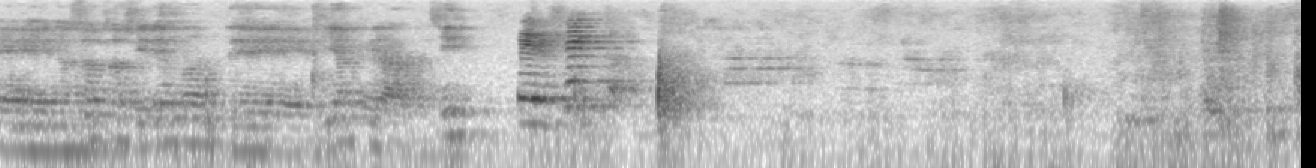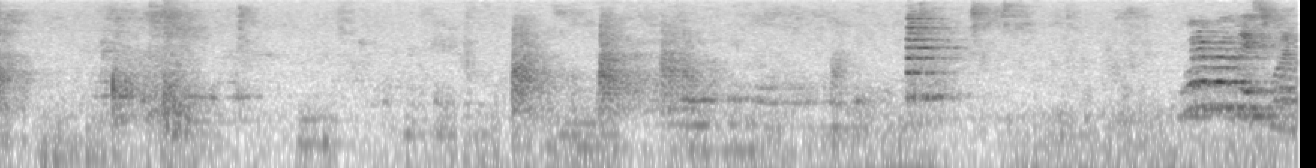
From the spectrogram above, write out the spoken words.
Eh, nosotros iremos de viaje a Brasil. Perfecto. What about this one?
